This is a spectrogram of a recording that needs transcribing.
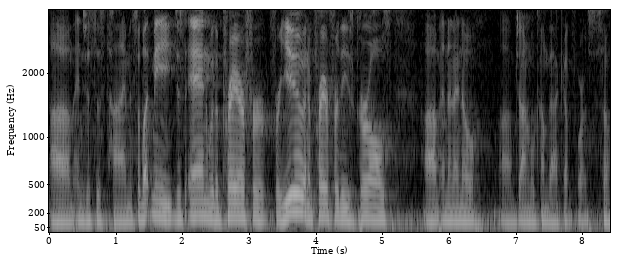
Um, and just this time. And so let me just end with a prayer for, for you and a prayer for these girls. Um, and then I know um, John will come back up for us. So,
